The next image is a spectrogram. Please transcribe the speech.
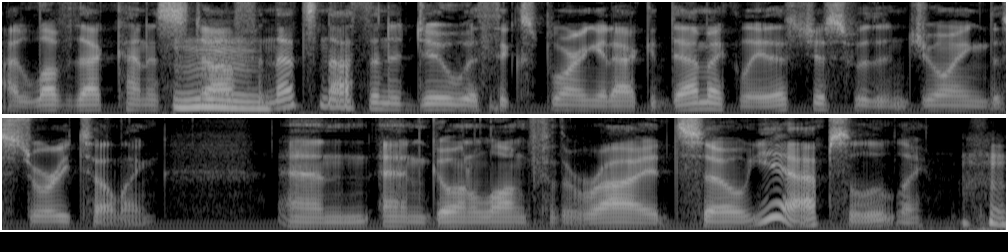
I love that kind of stuff. Mm. And that's nothing to do with exploring it academically. That's just with enjoying the storytelling and and going along for the ride. So, yeah, absolutely.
